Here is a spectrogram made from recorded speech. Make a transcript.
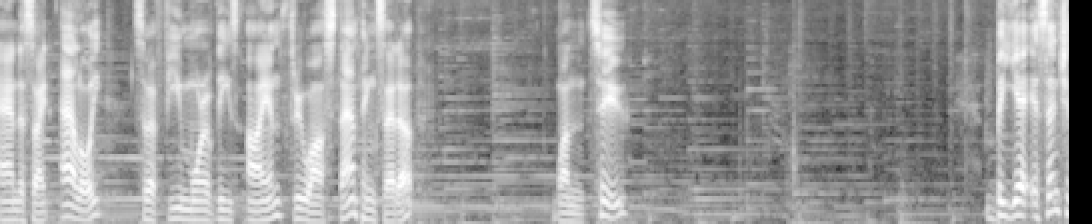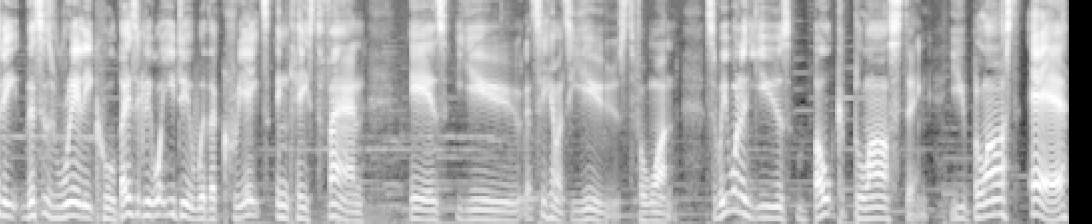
andesite alloy, so a few more of these iron through our stamping setup. One, two. But yeah, essentially, this is really cool. Basically, what you do with a Create encased fan is you, let's see how it's used for one. So we want to use bulk blasting. You blast air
